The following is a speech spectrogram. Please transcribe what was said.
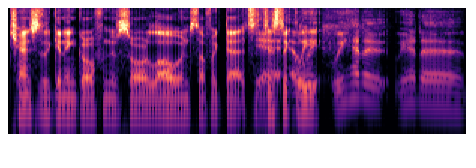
chances of getting a girlfriend is so low and stuff like that. Yeah, Statistically, we, we had a we had a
